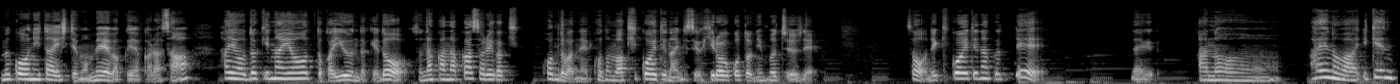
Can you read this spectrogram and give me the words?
向こうに対しても迷惑やからさ、はよどきなよとか言うんだけど、なかなかそれが今度はね、子供は聞こえてないんですよ。拾うことに夢中で。そう。で、聞こえてなくって、で、あのー、ああいうのはいけん、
